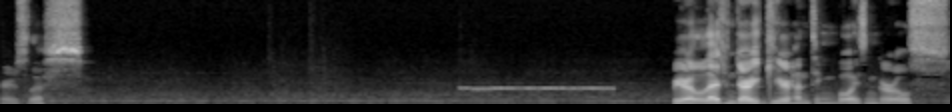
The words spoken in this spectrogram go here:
Go to this. We are legendary gear hunting, boys and girls.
